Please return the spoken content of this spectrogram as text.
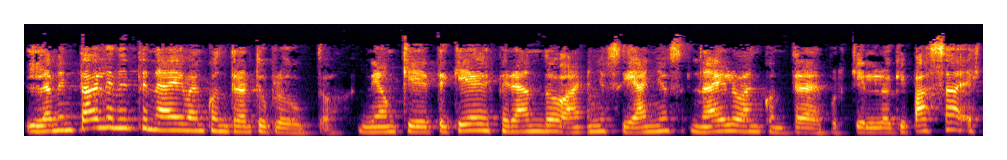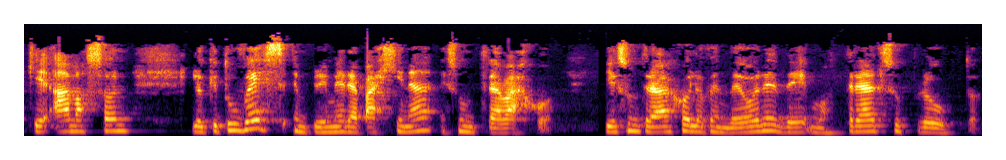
Lamentablemente nadie va a encontrar tu producto, ni aunque te quede esperando años y años, nadie lo va a encontrar, porque lo que pasa es que Amazon, lo que tú ves en primera página es un trabajo, y es un trabajo de los vendedores de mostrar sus productos.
